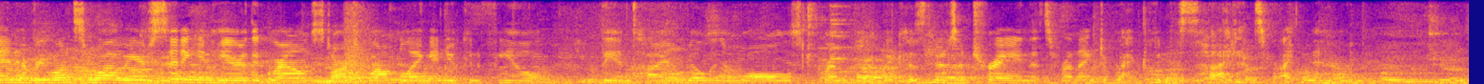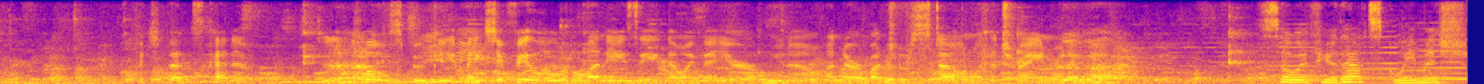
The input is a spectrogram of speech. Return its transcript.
and every once in a while when you're sitting in here, the ground starts rumbling and you can feel the entire building and walls tremble because there's a train that's running directly beside us right now. Which that's kind of a little spooky. It makes you feel a little uneasy knowing that you're, you know, under a bunch of stone with a train running by. So if you're that squeamish,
